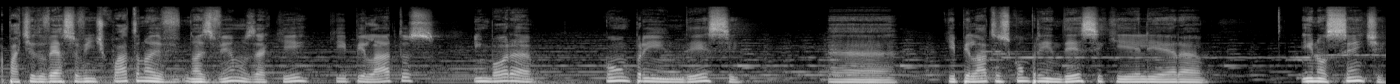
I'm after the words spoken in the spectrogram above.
a partir do verso 24, nós, nós vemos aqui que Pilatos, embora compreendesse, é, que Pilatos compreendesse que ele era inocente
